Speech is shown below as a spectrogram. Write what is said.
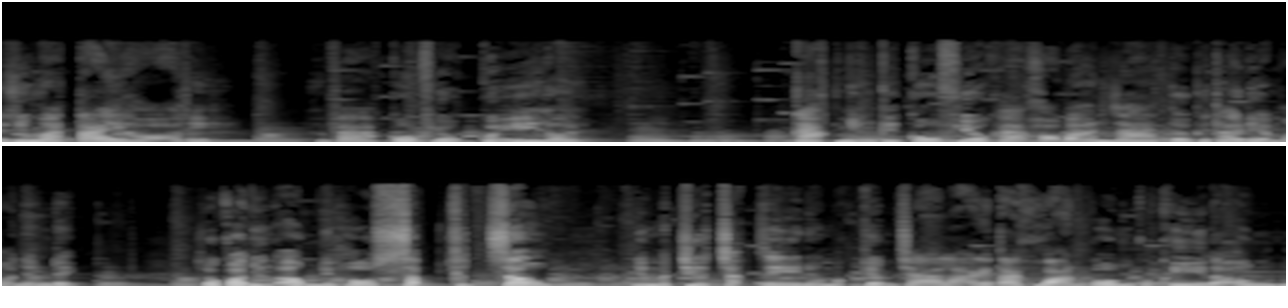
Thế nhưng mà tay họ thì và cổ phiếu quỹ thôi. Các những cái cổ phiếu khác họ bán ra từ cái thời điểm họ nhận định. Rồi có những ông thì hô sập thật sâu nhưng mà chưa chắc gì nữa mà kiểm tra lại cái tài khoản của ông có khi là ông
